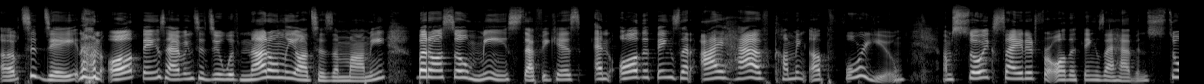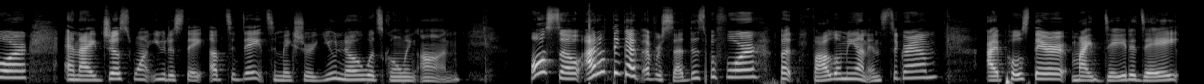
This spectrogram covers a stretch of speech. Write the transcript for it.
up to date on all things having to do with not only Autism Mami, but also me, Stephy Kiss, and all the things that I have coming up for you. I'm so excited for all the things I have in store, and I just want you to stay up to date to make sure you know what's going on. Also, I don't think I've ever said this before, but follow me on Instagram. I post there my day to day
